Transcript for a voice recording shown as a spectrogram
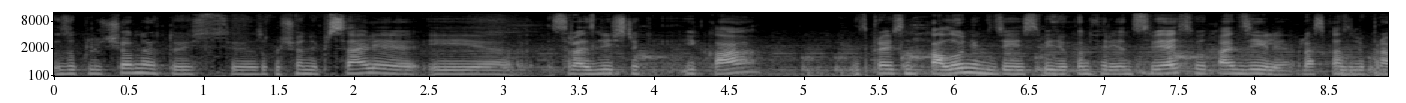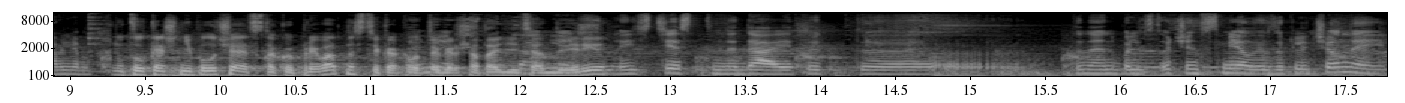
заключенных, то есть э, заключенные писали и с различных ИК, исправительных колоний, где есть видеоконференц-связь, выходили, рассказывали проблемы. Ну, тут, конечно, не получается такой приватности, как вот ты говоришь, Конечно, отойдите от двери. конечно, Естественно, да. И тут, э, это, наверное, были очень смелые заключенные.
